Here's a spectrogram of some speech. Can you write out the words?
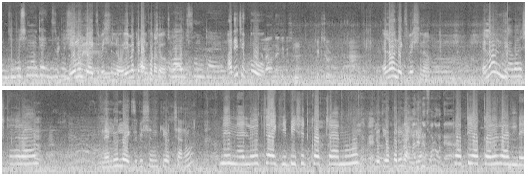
ఎగ్జిబిషన్ అంటే? ఎగ్జిబిషన్ ఏముంటాయి ఎగ్జిబిషన్. లో ఏమెక్కడ అనుకుంటావు రైడ్స్ ఉంటాయి. అదే చెప్పు. ఎలా ఉంది ఎగ్జిబిషన్? ఎలా ఉంది నమస్కారం. నెల్లూరులో ఎగ్జిబిషన్కి వచ్చాను. నేను నెల్లూరు ఎగ్జిబిషన్కి వచ్చాను ప్రతి ఒక్కరూ రండి. ప్రతి ఒక్కరు రండి.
